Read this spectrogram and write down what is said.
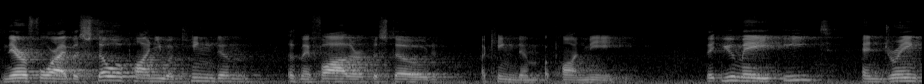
And therefore, I bestow upon you a kingdom as my Father bestowed a kingdom upon me, that you may eat and drink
